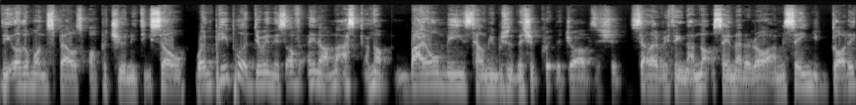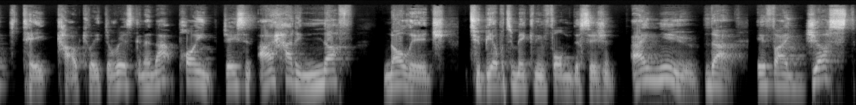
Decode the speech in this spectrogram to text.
The other one spells opportunity. So when people are doing this, you know, I'm not asking, I'm not by all means telling people they should quit the jobs, they should sell everything. I'm not saying that at all. I'm saying you got to take calculate the risk. And at that point, Jason, I had enough knowledge to be able to make an informed decision. I knew that if I just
